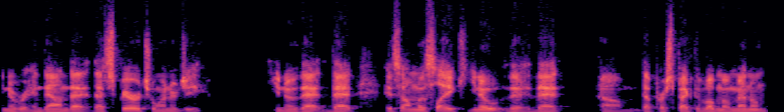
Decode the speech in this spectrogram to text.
you know, written down that that spiritual energy, you know, that that it's almost like you know that that um, that perspective of momentum.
